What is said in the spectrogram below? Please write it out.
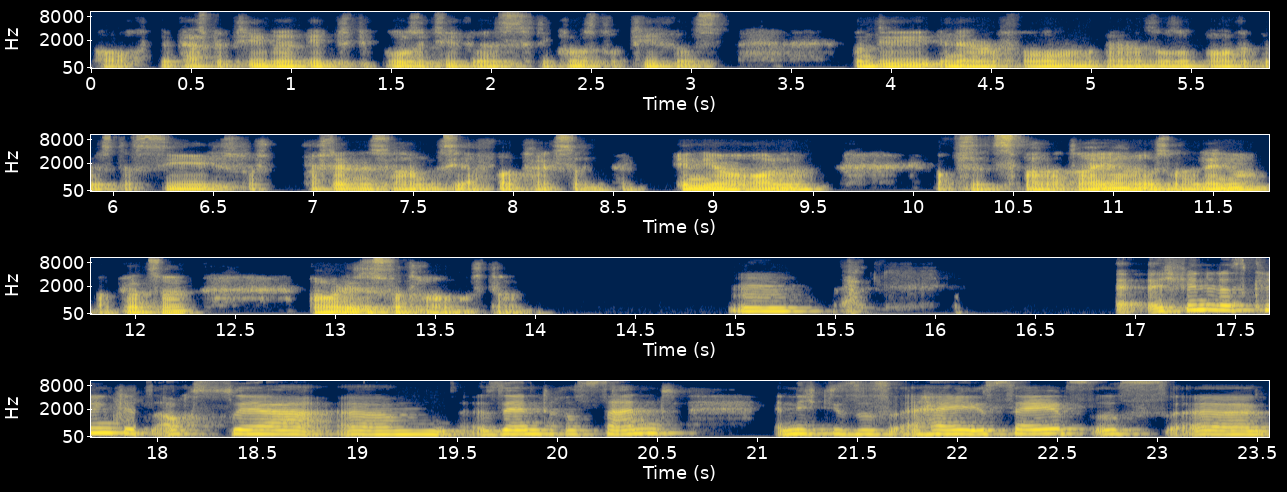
auch eine Perspektive gibt, die positiv ist, die konstruktiv ist und die in einer Form äh, so supportive ist, dass sie das Verständnis haben, dass sie erfolgreich sein können in ihrer Rolle, ob es jetzt zwei oder drei Jahre ist oder länger, oder kürzer, aber dieses Vertrauen muss da. Mhm. Äh, ich finde, das klingt jetzt auch sehr, ähm, sehr interessant. Nicht dieses, hey, Sales ist äh,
